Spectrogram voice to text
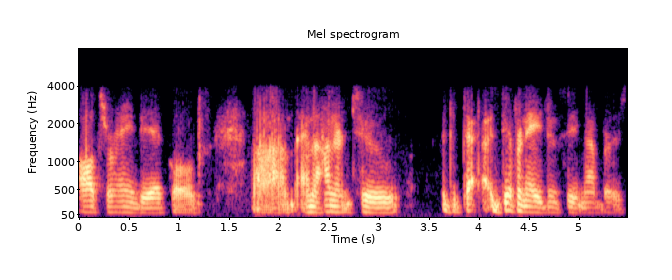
all-terrain vehicles, um, and 102 different agency members.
